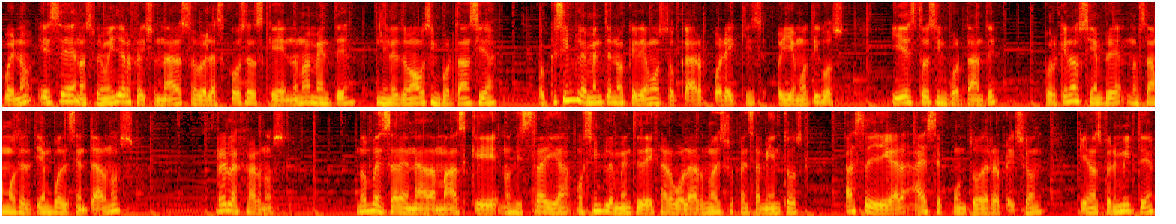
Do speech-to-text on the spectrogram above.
bueno, ese nos permite reflexionar sobre las cosas que normalmente ni le tomamos importancia o que simplemente no queremos tocar por X o Y motivos. Y esto es importante porque no siempre nos damos el tiempo de sentarnos, relajarnos, no pensar en nada más que nos distraiga o simplemente dejar volar nuestros pensamientos hasta llegar a ese punto de reflexión que nos permite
